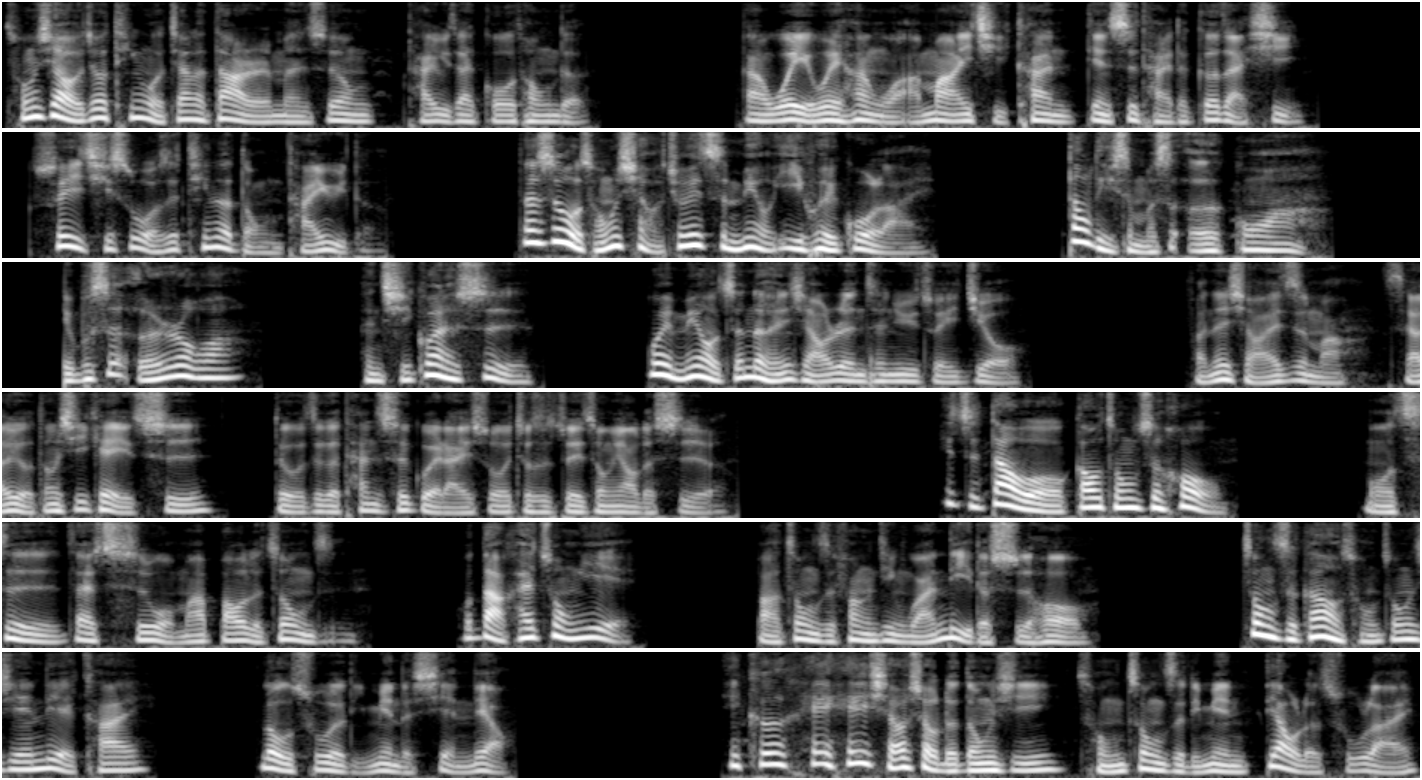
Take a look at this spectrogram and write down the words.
从小就听我家的大人们是用台语在沟通的。那我也会和我阿妈一起看电视台的歌仔戏，所以其实我是听得懂台语的。但是我从小就一直没有意会过来，到底什么是鹅瓜，也不是鹅肉啊。很奇怪的是，我也没有真的很想要认真去追究。反正小孩子嘛，只要有东西可以吃，对我这个贪吃鬼来说就是最重要的事了。一直到我高中之后，某次在吃我妈包的粽子，我打开粽叶。把粽子放进碗里的时候，粽子刚好从中间裂开，露出了里面的馅料。一颗黑黑小小的东西从粽子里面掉了出来。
